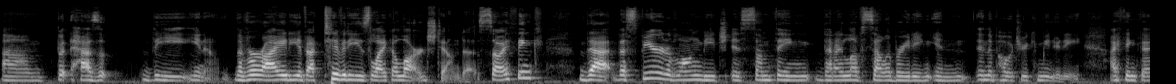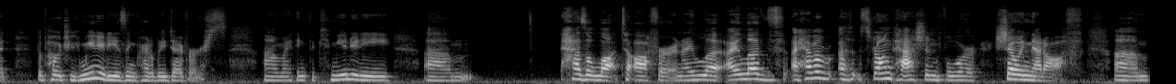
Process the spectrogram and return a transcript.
um, but has the you know the variety of activities like a large town does. So I think that the spirit of Long Beach is something that I love celebrating in, in the poetry community. I think that the poetry community is incredibly diverse. Um, I think the community um, has a lot to offer, and I, lo- I love, I have a, a strong passion for showing that off. Um,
